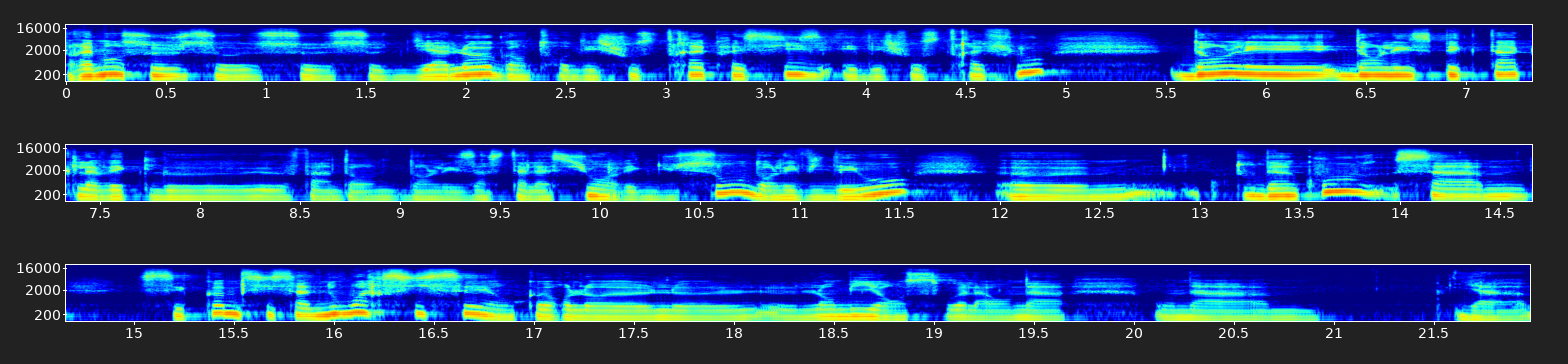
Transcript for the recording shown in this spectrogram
vraiment ce, dialogue entre des choses très précises et des choses très floues. Dans les, dans les spectacles avec le, enfin dans, dans les installations avec du son, dans les vidéos, euh, tout d'un coup, ça, c'est comme si ça noircissait encore l'ambiance. Voilà, on a, on a il y a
